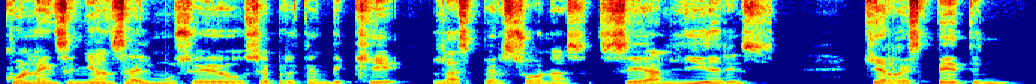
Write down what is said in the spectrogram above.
con la enseñanza del museo se pretende que las personas sean líderes, que respeten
